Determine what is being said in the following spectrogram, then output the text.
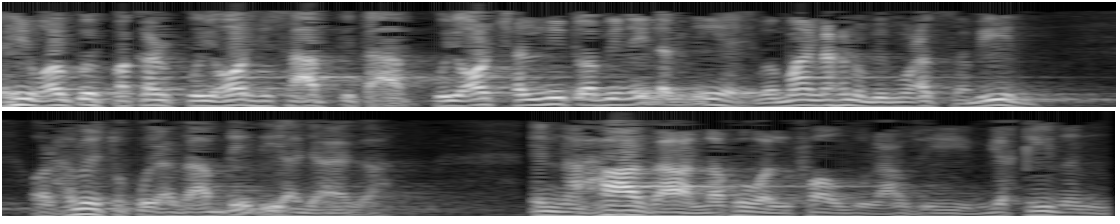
کہیں اور کوئی پکڑ، کوئی اور حساب کتاب، کوئی اور چھلنی تو ابھی نہیں لگنی ہے۔ وہ ماں نہنو اور ہمیں تو کوئی عذاب نہیں دیا جائے گا۔ ان نہذا لہو الفاظ العظیم۔ یقیناً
